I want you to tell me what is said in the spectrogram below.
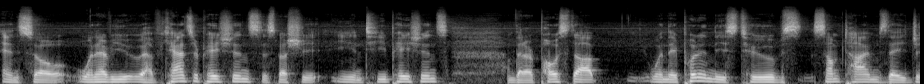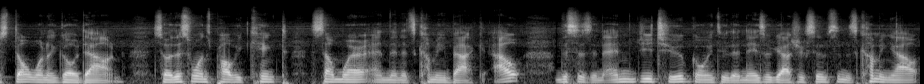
and so, whenever you have cancer patients, especially ENT patients that are post op, when they put in these tubes, sometimes they just don't want to go down. So this one's probably kinked somewhere and then it's coming back out. This is an NG tube going through the nasogastric system, is coming out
